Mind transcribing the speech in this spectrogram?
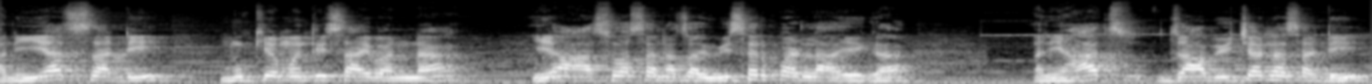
आणि याचसाठी मुख्यमंत्री साहेबांना या आश्वासनाचा विसर पडला आहे का? आणि हाच जाब विचारण्यासाठी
